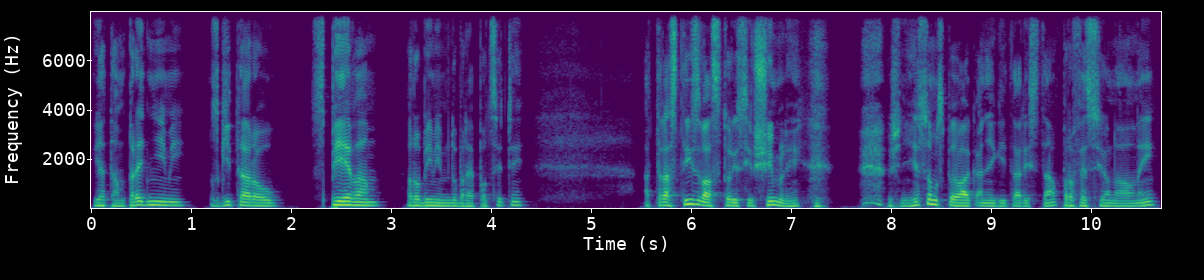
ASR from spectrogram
ja tam pred nimi, s gitarou, spievam, robím im dobré pocity. A teraz tí z vás, ktorí si všimli, že nie som spevák ani gitarista, profesionálny,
